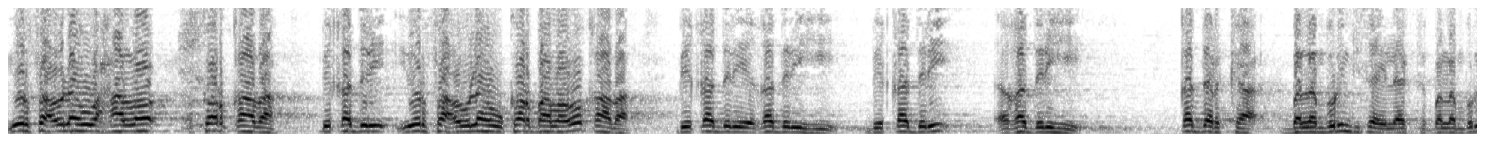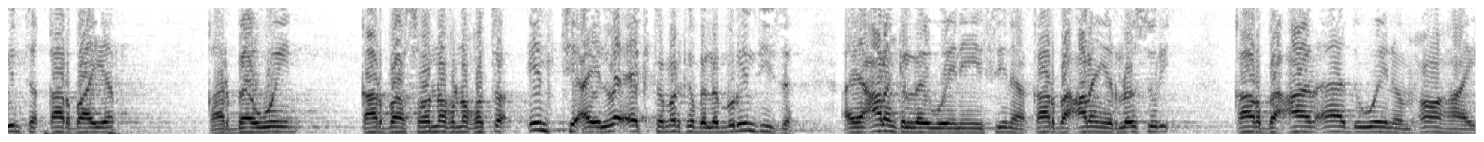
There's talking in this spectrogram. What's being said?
yurfacu lahu waxaa loo kor qaadaa biqadri yurfacu lahu kor baa looga qaadaa biqadri adrihi biqadri qadrihi. Qadarka ballanburintiisa ay la egta ballanburinta qaar baa yar qaar baa weyn qaar baa soo noqnoqota intii ay la egta marka ballanburintiisa ayaa calanka la weynaysiina qaar baa calan yar loo suri qaar baa calan aad u weyn oo muxuu ahaay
